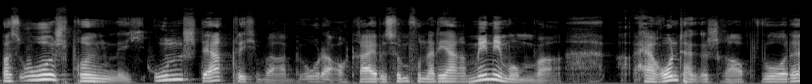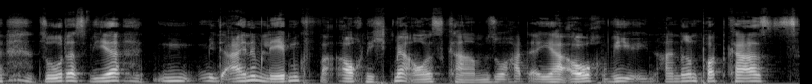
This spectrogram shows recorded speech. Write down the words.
was ursprünglich unsterblich möglich war oder auch drei bis 500 Jahre Minimum war, heruntergeschraubt wurde, so dass wir mit einem Leben auch nicht mehr auskamen. So hat er ja auch, wie in anderen Podcasts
